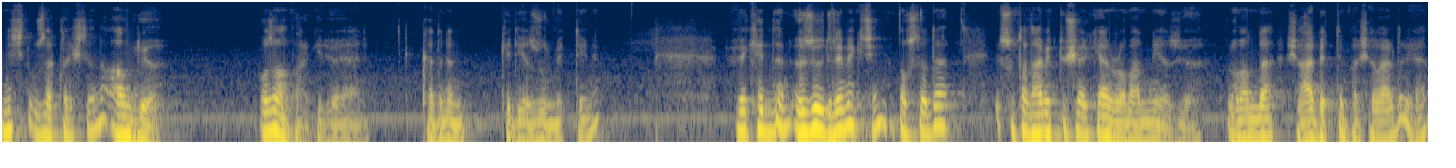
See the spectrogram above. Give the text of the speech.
niçin uzaklaştığını anlıyor. O zaman fark ediyor yani kadının kediye zulmettiğini. Ve kediden özür dilemek için o sırada Sultanahmet Düşerken romanını yazıyor. Romanda Şahabettin Paşa vardır ya.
